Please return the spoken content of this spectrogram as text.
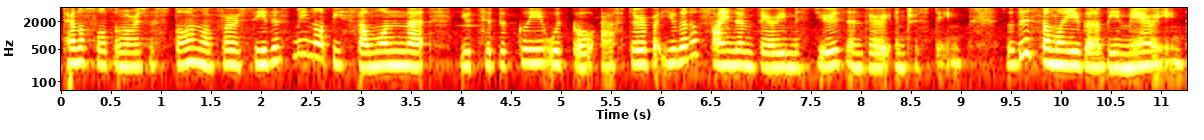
Ten of Swords and Reverse, the Storm of Verse. See, this may not be someone that you typically would go after, but you're going to find them very mysterious and very interesting. So this is someone you're going to be marrying.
